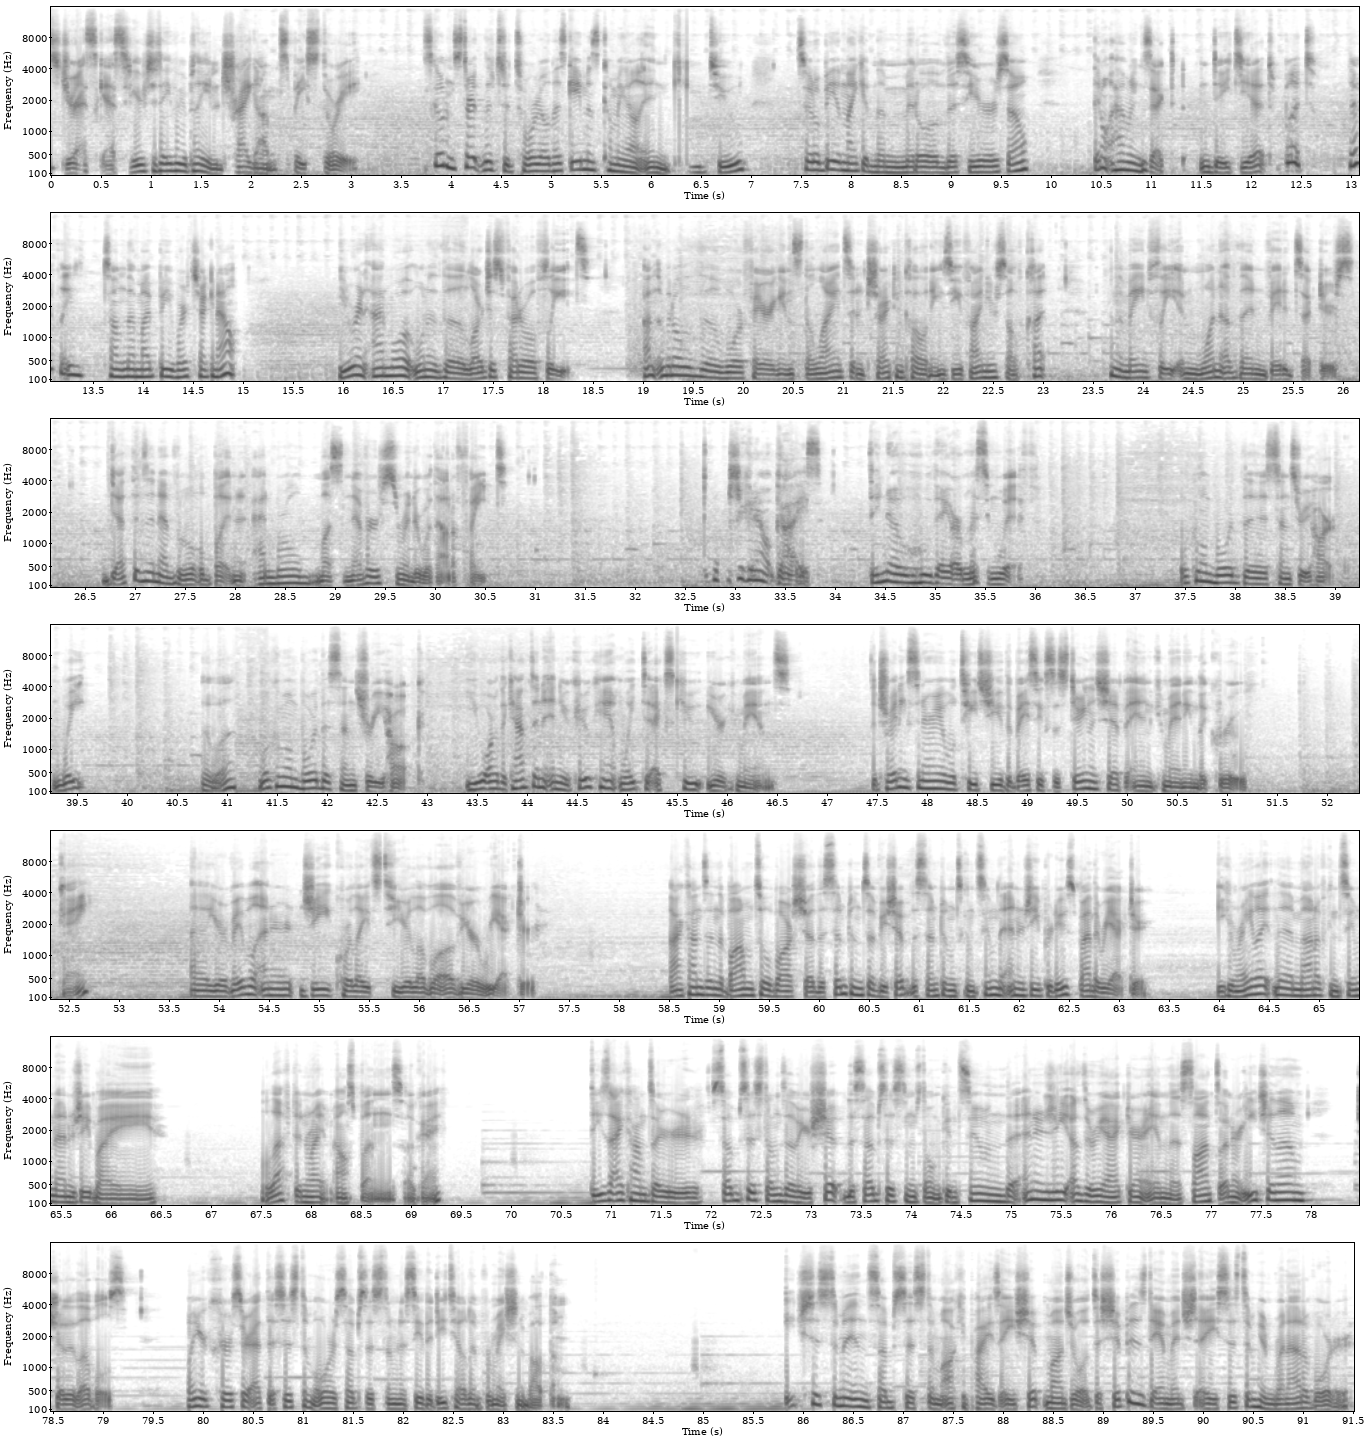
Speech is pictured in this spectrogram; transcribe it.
guys, Jurassic here. Today we're playing Trigon Space Story. Let's go and start the tutorial. This game is coming out in Q2, so it'll be in like in the middle of this year or so. They don't have an exact date yet, but definitely something that might be worth checking out. You are an admiral at one of the largest federal fleets. Out in the middle of the warfare against the Alliance and extracting colonies, you find yourself cut from the main fleet in one of the invaded sectors. Death is inevitable, but an admiral must never surrender without a fight. Check it out, guys. They know who they are messing with. Welcome on board the Sensory Hawk. Wait. The what? Welcome on board the Sensory Hawk. You are the captain and your crew can't wait to execute your commands. The training scenario will teach you the basics of steering the ship and commanding the crew. Okay. Uh, your available energy correlates to your level of your reactor. The icons in the bottom toolbar show the symptoms of your ship. The symptoms consume the energy produced by the reactor. You can regulate the amount of consumed energy by left and right mouse buttons. Okay. These icons are subsystems of your ship. The subsystems don't consume the energy of the reactor, and the slots under each of them show their levels. Point your cursor at the system or subsystem to see the detailed information about them. Each system and subsystem occupies a ship module. If the ship is damaged, a system can run out of order.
